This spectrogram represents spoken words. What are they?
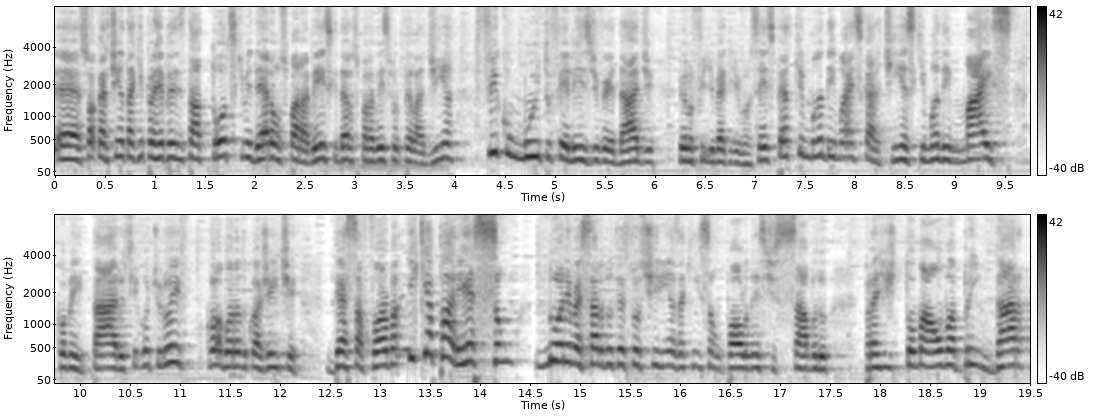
É, sua cartinha tá aqui pra representar todos que me deram os parabéns, que deram os parabéns pro Peladinha. Fico muito feliz de verdade pelo feedback de vocês. Espero que mandem mais cartinhas, que mandem mais comentários, que continuem colaborando com a gente dessa forma e que apareçam no aniversário do Testosterinhas aqui em São Paulo neste sábado pra gente tomar uma, brindar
